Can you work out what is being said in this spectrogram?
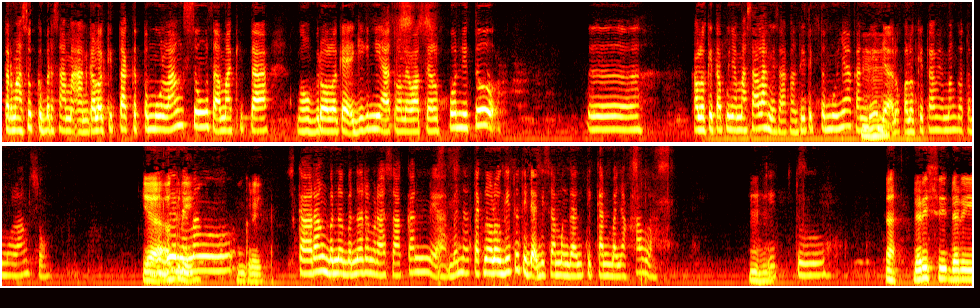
termasuk kebersamaan. Kalau kita ketemu langsung sama kita ngobrol kayak gini atau lewat telepon itu, uh, kalau kita punya masalah misalkan titik temunya akan hmm. beda loh kalau kita memang ketemu langsung. Ya, yeah, gue agree. memang agree sekarang benar-benar merasakan ya benar teknologi itu tidak bisa menggantikan banyak hal lah. Mm-hmm. Gitu. Nah dari dari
